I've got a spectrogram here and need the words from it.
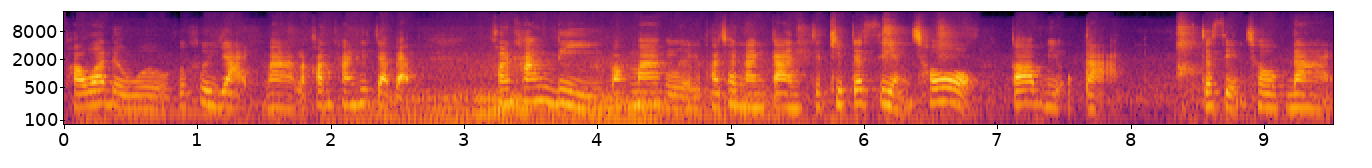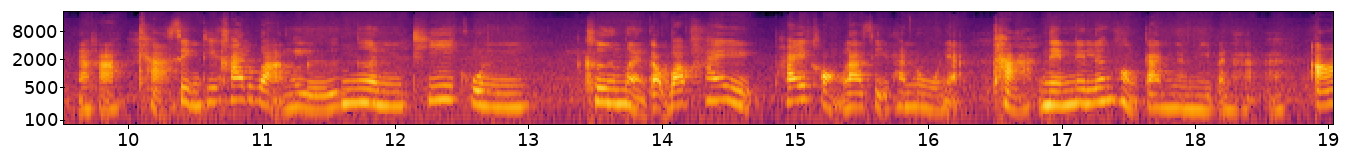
เพราะว่า The World ก็คือใหญ่มาก และค่อนข้างที่จะแบบค่อนข้างดีมากๆเลย เพราะฉะนั้นการจะคิดจะเสี่ยงโชค ก็มีโอกาสจะเสี่ยงโชคได้นะคะค่ะสิ่งที่คาดหวังหรือเงินที่คุณคือเหมือนกับว่าไพ่ไพ่ของราศีธนูเนี่ยค่ะเน้นในเรื่องของการเงินมีปัญหาอ่า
